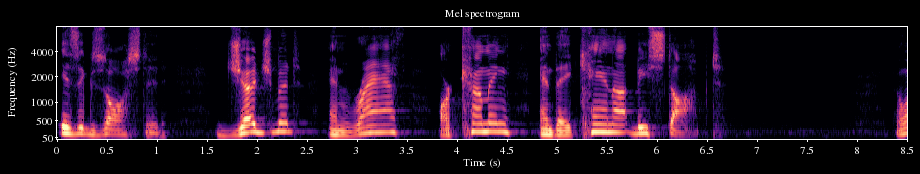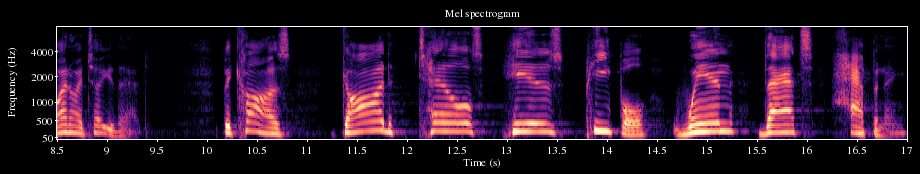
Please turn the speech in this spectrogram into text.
is exhausted. Judgment and wrath are coming and they cannot be stopped. Now, why do I tell you that? Because God tells his people when that's happening.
